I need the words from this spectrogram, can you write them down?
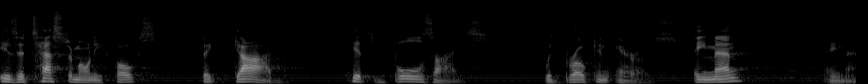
is a testimony, folks, that God hits bullseyes with broken arrows. Amen? Amen.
